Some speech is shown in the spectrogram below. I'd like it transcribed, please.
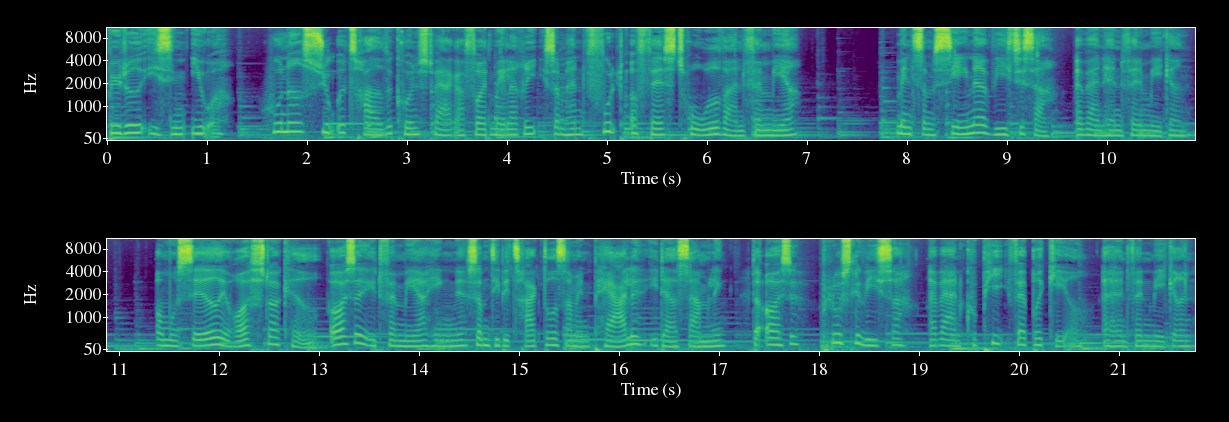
byttede i sin iver 137 kunstværker for et maleri, som han fuldt og fast troede var en Vermeer, men som senere viste sig at være en Han van Meegeren. Og museet i Rostock havde også et Vermeer hængende, som de betragtede som en perle i deres samling, der også pludselig viste sig at være en kopi fabrikeret af Han van Meegeren.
